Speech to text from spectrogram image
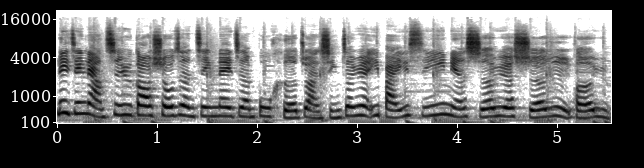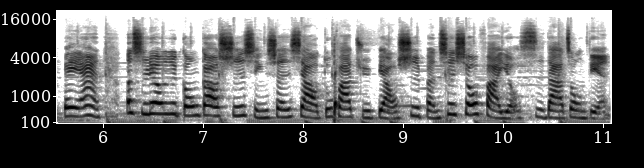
历经两次预告修正，经内政部核转，行政院一百一十一年十二月十二日核予备案，二十六日公告施行生效。都发局表示，本次修法有四大重点，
